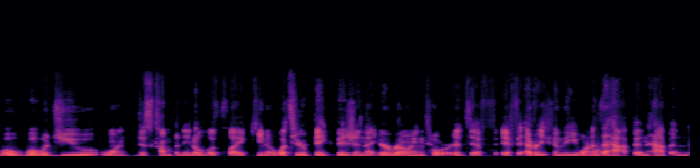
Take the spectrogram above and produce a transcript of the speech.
what, would you want this company to look like you know what's your big vision that you're rowing towards if if everything that you wanted to happen happened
